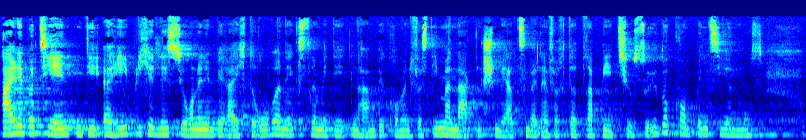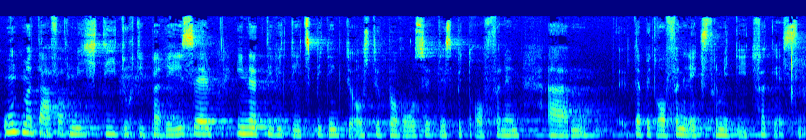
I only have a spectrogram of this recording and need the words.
Alle Patienten, die erhebliche Läsionen im Bereich der oberen Extremitäten haben, bekommen fast immer Nackenschmerzen, weil einfach der Trapezius so überkompensieren muss. Und man darf auch nicht die durch die Parese inaktivitätsbedingte Osteoporose des betroffenen, ähm, der betroffenen Extremität vergessen.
